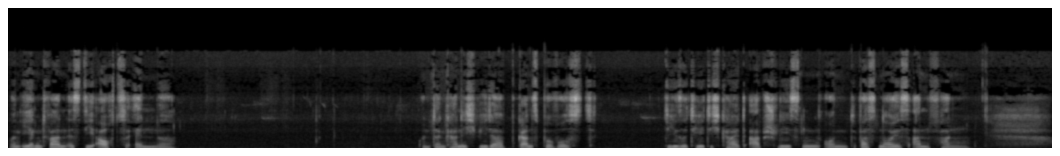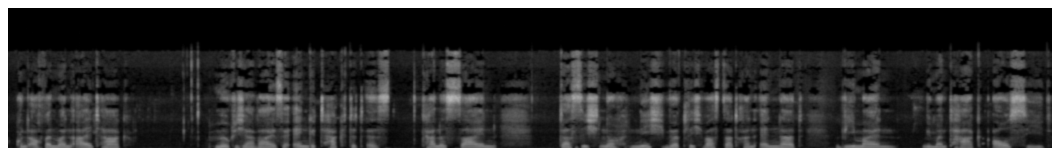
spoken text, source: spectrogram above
und irgendwann ist die auch zu Ende. Und dann kann ich wieder ganz bewusst diese Tätigkeit abschließen und was Neues anfangen. Und auch wenn mein Alltag möglicherweise eng getaktet ist, kann es sein, dass sich noch nicht wirklich was daran ändert, wie mein, wie mein Tag aussieht.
